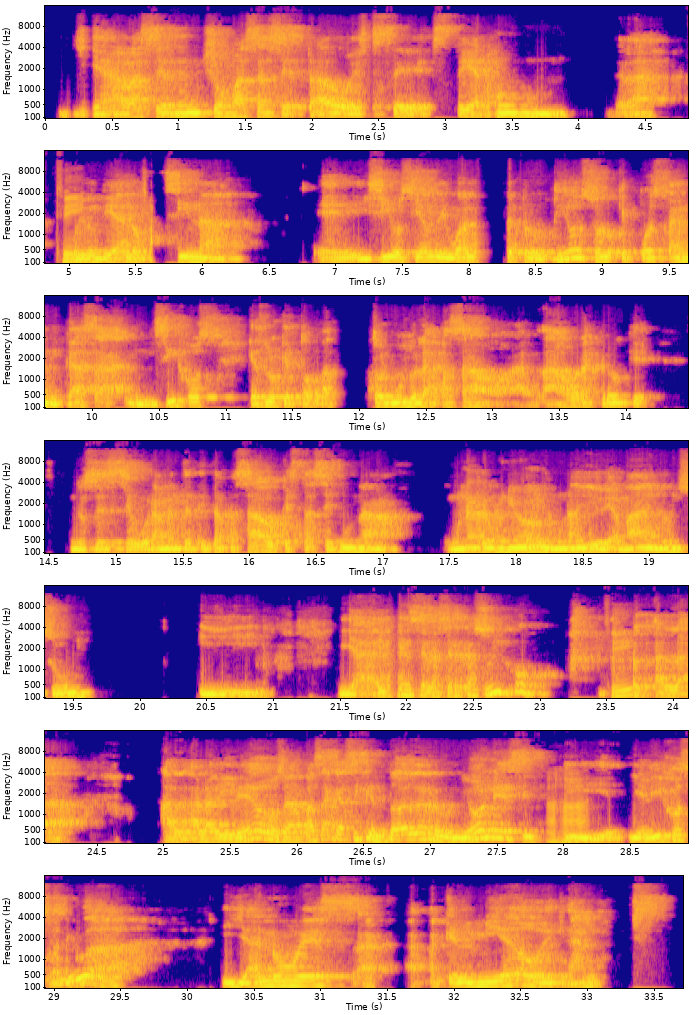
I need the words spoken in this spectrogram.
ya va a ser mucho más aceptado este stay at home, ¿verdad? Sí. Hoy un día en la oficina eh, y sigo siendo igual de productivo, solo que puedo estar en mi casa con mis hijos, que es lo que a todo el mundo le ha pasado, ¿verdad? Ahora creo que, no sé, seguramente a ti te ha pasado, que estás en una, en una reunión, en una videollamada, en un Zoom, y, y a alguien se le acerca a su hijo a, la, a, la video, o sea, pasa casi que en todas las reuniones y, y, el hijo saluda y ya no es aquel miedo de que, ay,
